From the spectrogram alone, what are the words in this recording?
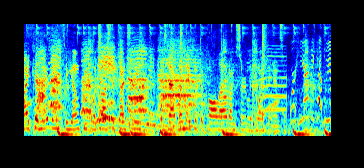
My commitment to young people across the country is that when they put the call out, I'm certainly going to answer. We're here because we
